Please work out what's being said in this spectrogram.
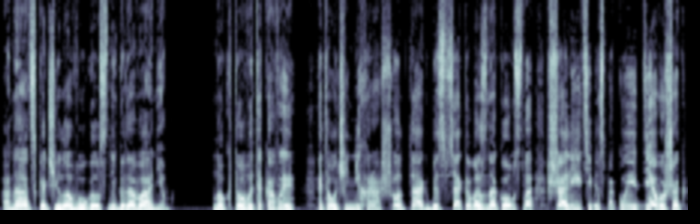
Она отскочила в угол с негодованием. «Но кто вы таковы? Это очень нехорошо, так, без всякого знакомства, шалить и беспокоить девушек!»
